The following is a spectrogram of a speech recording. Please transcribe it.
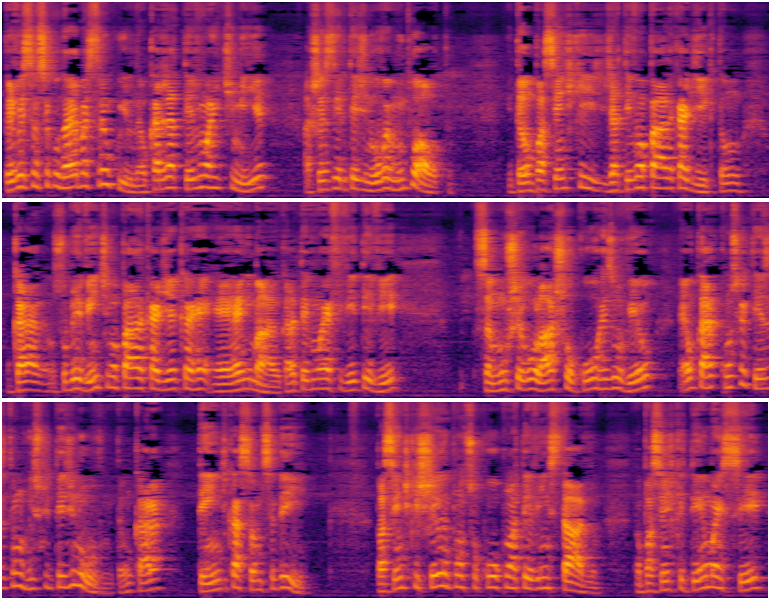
Prevenção secundária é mais tranquilo, né? O cara já teve uma arritmia, a chance dele ter de novo é muito alta. Então, um paciente que já teve uma parada cardíaca, então o cara sobrevivente de uma parada cardíaca é reanimada, o cara teve uma FV-TV, SAMU chegou lá, chocou, resolveu, é o cara que com certeza tem um risco de ter de novo. Então o cara tem indicação de CDI. Paciente que chega no pronto-socorro com uma TV instável, é um paciente que tem uma IC,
